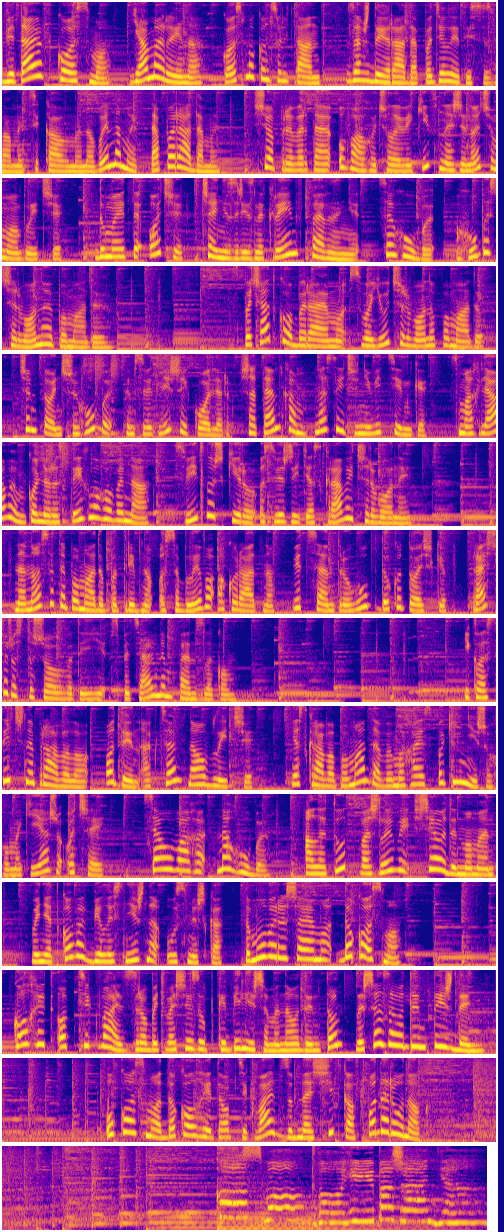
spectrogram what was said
Вітаю в Космо! Я Марина, космоконсультант. Завжди рада поділитися з вами цікавими новинами та порадами, що привертає увагу чоловіків на жіночому обличчі. Думаєте, очі вчені з різних країн впевнені, це губи, губи з червоною помадою. Спочатку обираємо свою червону помаду. Чим тоньші губи, тим світліший колір. Шатенкам насичені відтінки, смаглявим кольористиглого вина, світлу шкіру освіжить яскравий червоний. Наносити помаду потрібно особливо акуратно від центру губ до куточків. Краще розташовувати її спеціальним пензликом. І класичне правило один акцент на обличчі. Яскрава помада вимагає спокійнішого макіяжу очей. Вся увага на губи. Але тут важливий ще один момент виняткова білосніжна усмішка. Тому вирішаємо до космо. Colgate Optic White зробить ваші зубки білішими на один тон лише за один тиждень. Космо до Colgate Optic White зубна щітка в подарунок.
